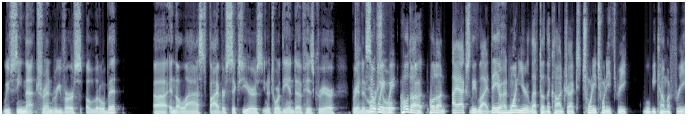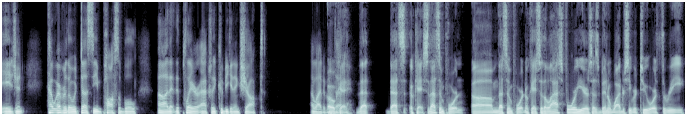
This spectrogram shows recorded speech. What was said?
we've seen that trend reverse a little bit uh, in the last five or six years. You know, toward the end of his career, Brandon So Marshall. wait, wait, hold on, uh, hold on. I actually lied. They have ahead. one year left on the contract. 2023 will become a free agent. However, though, it does seem possible uh, that the player actually could be getting shopped. I lied about that. Okay, that that's okay. So that's important. Um, that's important. Okay, so the last four years has been a wide receiver two or three,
